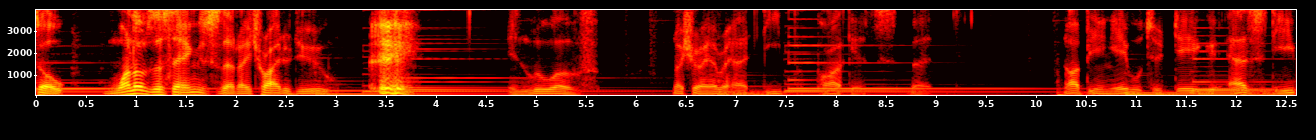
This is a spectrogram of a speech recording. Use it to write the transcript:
So, one of the things that I try to do in lieu of, I'm not sure I ever had deep pockets, but not being able to dig as deep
